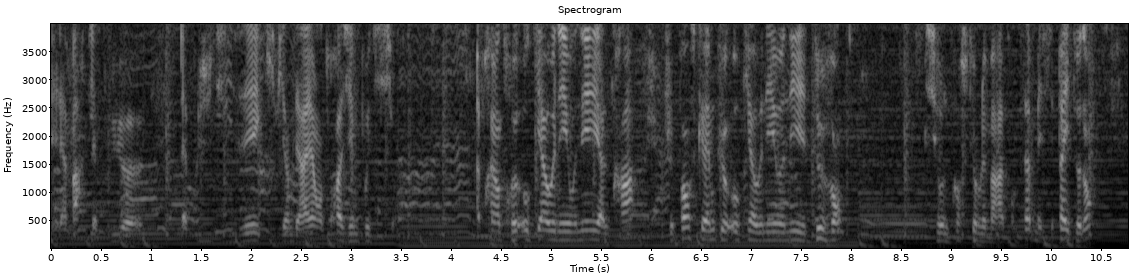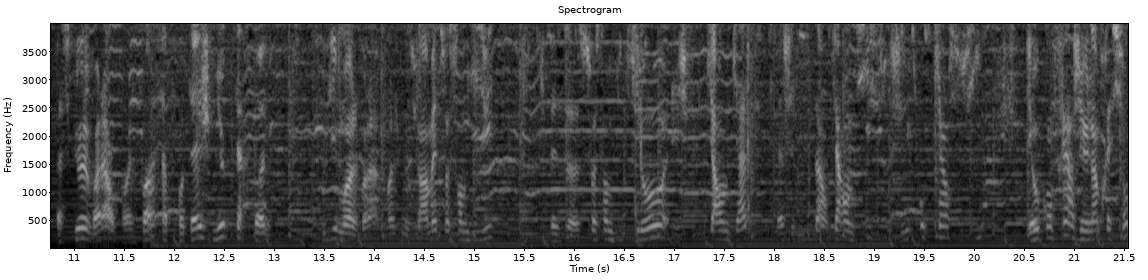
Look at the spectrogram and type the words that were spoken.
est la marque la plus, euh, la plus utilisée, qui vient derrière en troisième position. Après, entre Oka et Altra, je pense quand même que Oka est devant. sur une course comme le marathon de sable, mais c'est pas étonnant parce que voilà, encore une fois, ça protège mieux que personne. Dis, moi, voilà, moi je mesure 1m78, je pèse 70 kg et je fais 44. là, j'ai dit ça en 46, j'ai eu aucun souci. Et au contraire, j'ai eu l'impression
